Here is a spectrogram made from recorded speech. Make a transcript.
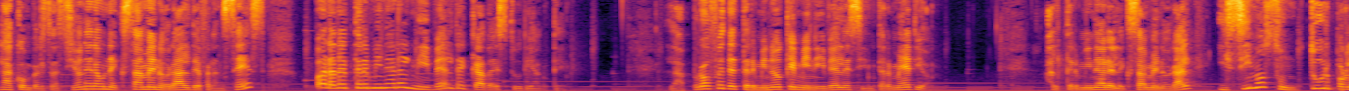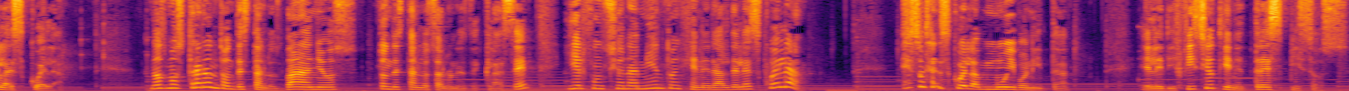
La conversación era un examen oral de francés para determinar el nivel de cada estudiante. La profe determinó que mi nivel es intermedio. Al terminar el examen oral, hicimos un tour por la escuela. Nos mostraron dónde están los baños, dónde están los salones de clase y el funcionamiento en general de la escuela. Es una escuela muy bonita. El edificio tiene tres pisos.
